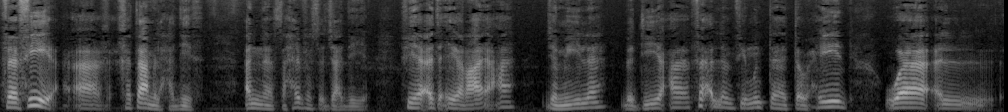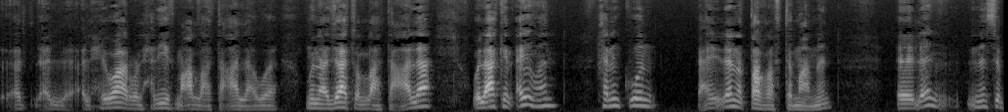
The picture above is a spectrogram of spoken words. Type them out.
ففي آه، ختام الحديث أن صحيفة السجادية فيها أدعية رائعة جميلة بديعة فعلا في منتهى التوحيد والحوار والحديث مع الله تعالى ومناجاة الله تعالى. ولكن أيضا خلينا نكون يعني لا نتطرف تماما آه، لن ننسب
